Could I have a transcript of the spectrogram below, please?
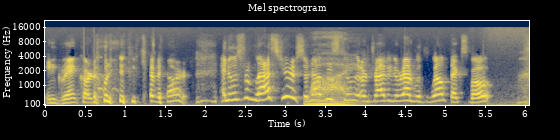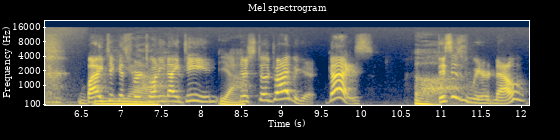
in Grant Cardone and Kevin Hart, and it was from last year. So now these two are driving around with Wealth Expo, buy tickets for 2019. Yeah. they're still driving it, guys. Ugh. This is weird now.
